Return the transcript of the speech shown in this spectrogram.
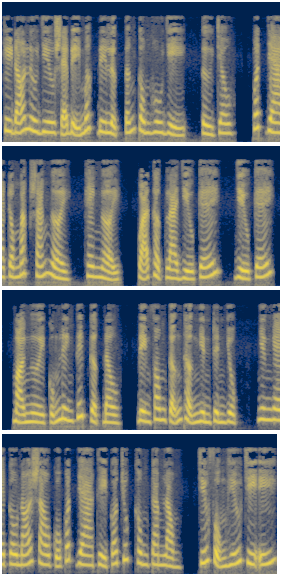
Khi đó Lưu Diêu sẽ bị mất đi lực tấn công hưu dị, từ châu. Quách gia trong mắt sáng ngời, khen ngợi, quả thật là diệu kế, diệu kế, mọi người cũng liên tiếp gật đầu. Điền Phong cẩn thận nhìn Trình Dục, nhưng nghe câu nói sau của Quách gia thì có chút không cam lòng. Chiếu phụng hiếu chi ý,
